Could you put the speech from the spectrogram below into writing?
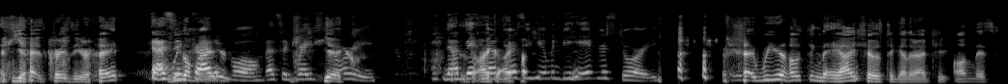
yeah, it's crazy, right? That's we incredible. That's a great story. Yeah. Now, they, so now I, there's I, a human behavior story. we were hosting the AI shows together actually on this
